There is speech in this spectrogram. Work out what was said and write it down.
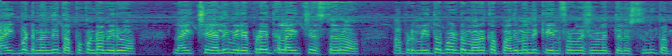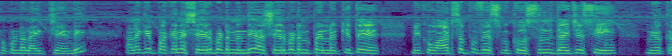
లైక్ బటన్ ఉంది. తప్పకుండా మీరు లైక్ చేయాలి. మీరు ఎప్పుడైతే లైక్ చేస్తారో అప్పుడు మీతో పాటు మరొక పది మందికి ఇన్ఫర్మేషన్ అనేది తెలుస్తుంది. తప్పకుండా లైక్ చేయండి. అలాగే పక్కనే షేర్ బటన్ ఉంది. ఆ షేర్ బటన్ పైన నొక్కితే మీకు వాట్సాప్ ఫేస్బుక్ వస్తుంది. దయచేసి మీ యొక్క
